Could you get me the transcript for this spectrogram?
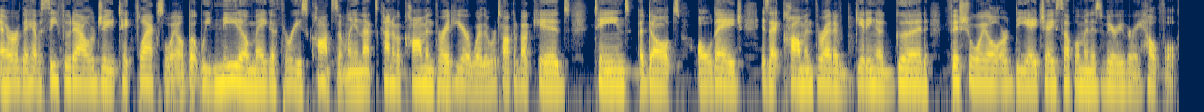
or they have a seafood allergy, take flax oil. But we need omega 3s constantly. And that's kind of a common thread here, whether we're talking about kids, teens, adults, old age, is that common thread of getting a good fish oil or DHA supplement is very, very helpful.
